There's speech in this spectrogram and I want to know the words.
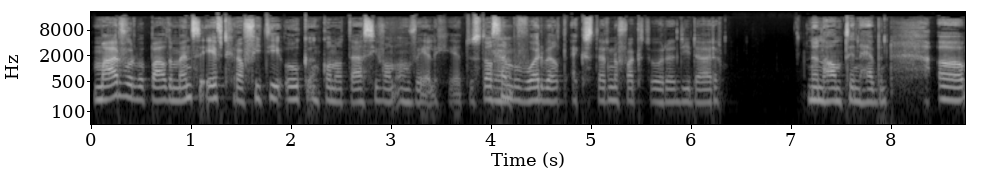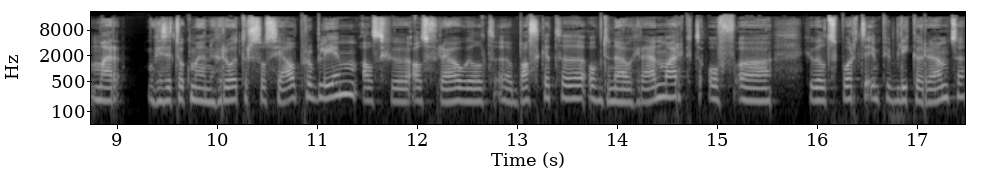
Maar voor bepaalde mensen heeft graffiti ook een connotatie van onveiligheid. Dus dat zijn bijvoorbeeld externe factoren die daar een hand in hebben. Uh, maar je zit ook met een groter sociaal probleem. Als je als vrouw wilt uh, basketten op de Nauwe Graanmarkt of uh, je wilt sporten in publieke ruimte,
